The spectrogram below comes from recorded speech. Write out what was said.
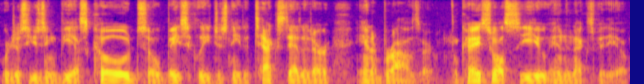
We're just using VS Code. So basically just need a text editor and a browser. Okay, so I'll see you in the next video.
